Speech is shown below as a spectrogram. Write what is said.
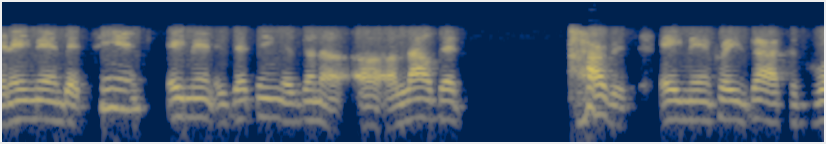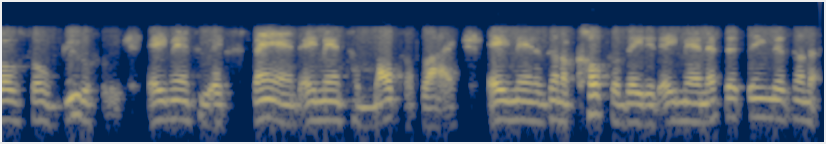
And amen. That ten, amen, is that thing that's gonna uh, allow that harvest, amen, praise God, to grow so beautifully, amen, to expand, amen, to multiply, amen, is going to cultivate it, amen. That's that thing that's going to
